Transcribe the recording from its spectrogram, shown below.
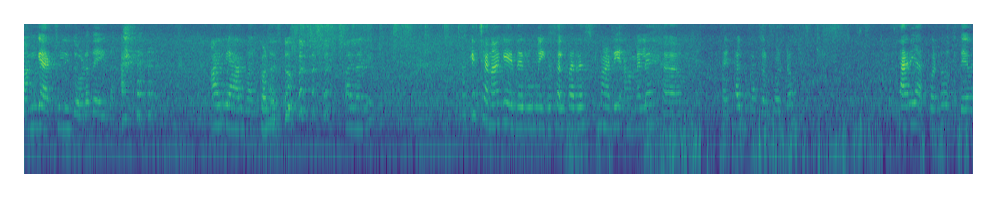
ನಮಗೆ ಆ್ಯಕ್ಚುಲಿ ದೊಡ್ಡದೇ ಇಲ್ಲ. ಅಲ್ಲಿ ಯಾರು ಮಲ್ಕೊಳ್ಳೋದು? ಅಲ್ಲರಿ ಓಕೆ ಚೆನ್ನಾಗೇ ಇದೆ ರೂಮ್ ಈಗ ಸ್ವಲ್ಪ ರೆಸ್ಟ್ ಮಾಡಿ, ಆಮೇಲೆ ಕೈಕಾಲು ಮುಖ ತೊಳ್ಕೊಂಡು ಸ್ಯಾರಿ ಹಾಕ್ಕೊಂಡು ದೇವ್ರ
